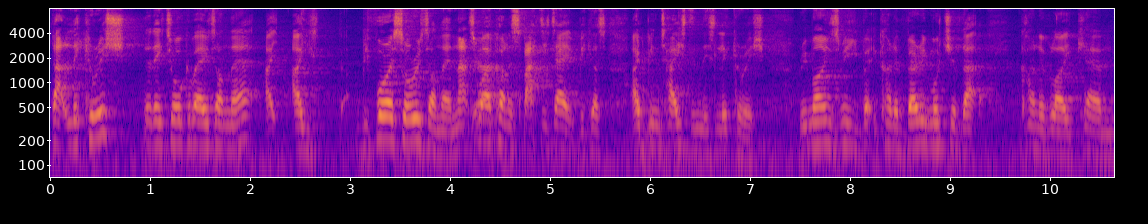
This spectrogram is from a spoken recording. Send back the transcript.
That licorice that they talk about on there, I, I before I saw it on there, and that's why I kind of spat it out because I'd been tasting this licorice. Reminds me kind of very much of that kind of like um,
